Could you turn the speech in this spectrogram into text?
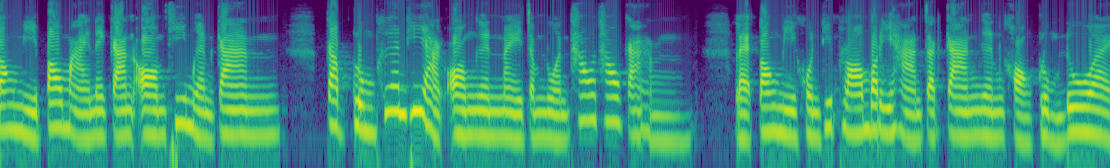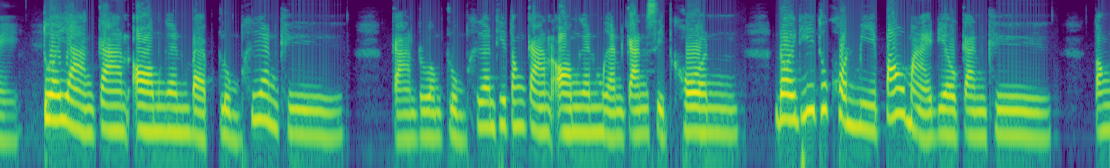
ต้องมีเป้าหมายในการออมที่เหมือนกัน กับกลุ่มเพื่อนที่อยากออมเงินในจำนวนเท่าๆกัน และต้องมีคนที่พร้อมบริหารจัดการเงินของกลุ่มด้วย ตัวอย่างการออมเงินแบบกลุ่มเพื่อนคือ การรวมกลุ่มเพื่อนที่ต้องการออมเงินเหมือนกัน 10 คน โดยที่ทุกคนมีเป้าหมายเดียวกันคือ ต้อง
